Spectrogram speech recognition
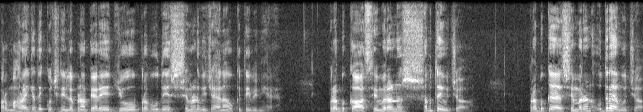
ਪਰ ਮਹਾਰਾਜ ਕਹਿੰਦੇ, ਕੁਛ ਨਹੀਂ ਲੱਭਣਾ ਪਿਆਰੇ, ਜੋ ਪ੍ਰਭੂ ਦੇ ਸਿਮਰਨ ਵਿੱਚ ਹੈ ਨਾ, ਉਹ ਕਿਤੇ ਵੀ ਨਹੀਂ ਹੈ। ਪ੍ਰਭ ਕਾ ਸਿਮਰਨ ਸਭ ਤੇ ਉੱਚਾ, ਪ੍ਰਭ ਕੈ ਸਿਮਰਨ ਉਧਰੈ ਮੁਚਾ।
